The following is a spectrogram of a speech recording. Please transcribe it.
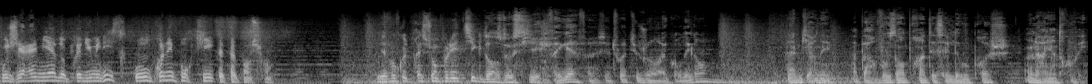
vous gérez bien auprès du ministre. Vous vous prenez pour qui Faites attention. Il y a beaucoup de pression politique dans ce dossier. Fais gaffe, hein, c'est toi tu joues dans la cour des grands. Madame Carnet, à part vos empreintes et celles de vos proches, on n'a rien trouvé.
